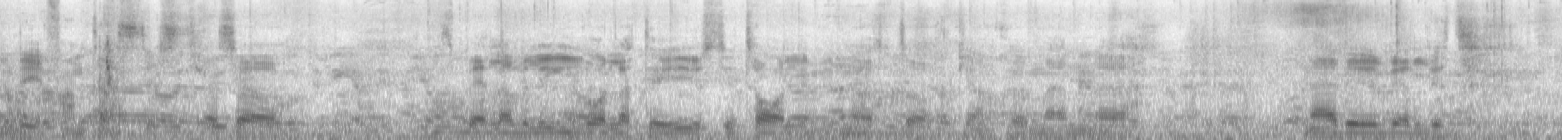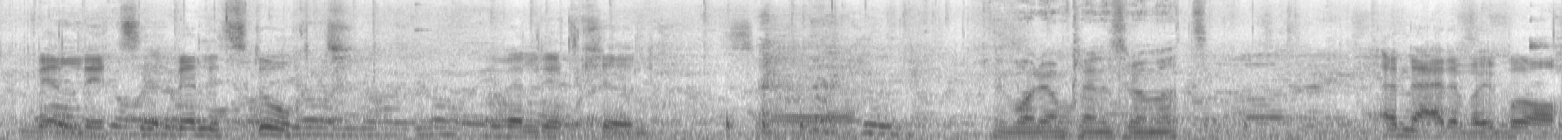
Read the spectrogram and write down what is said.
det, det är fantastiskt. Alltså, det spelar väl ingen roll att det är just Italien vi möter kanske men uh, nej, det är väldigt, väldigt, väldigt stort och väldigt kul. Så, uh, Hur var det i omklädningsrummet? Nej, det var ju bra.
